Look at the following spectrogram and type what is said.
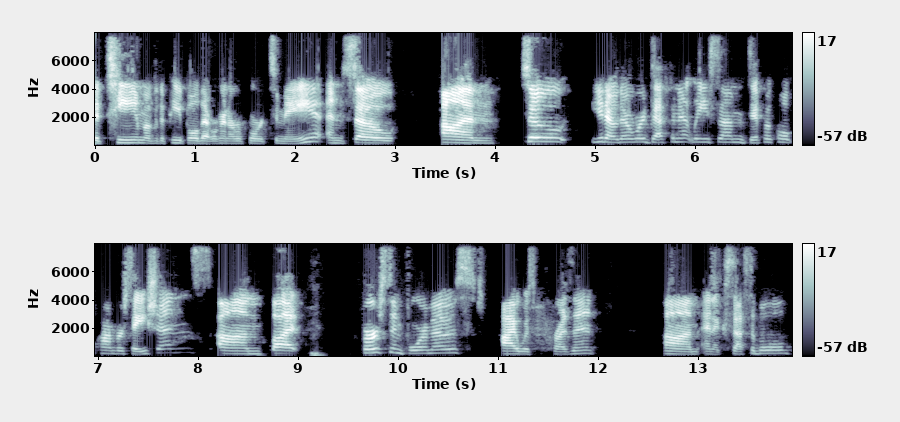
the team of the people that were going to report to me. And so, um, so, you know, there were definitely some difficult conversations. Um, but first and foremost, I was present, um, and accessible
